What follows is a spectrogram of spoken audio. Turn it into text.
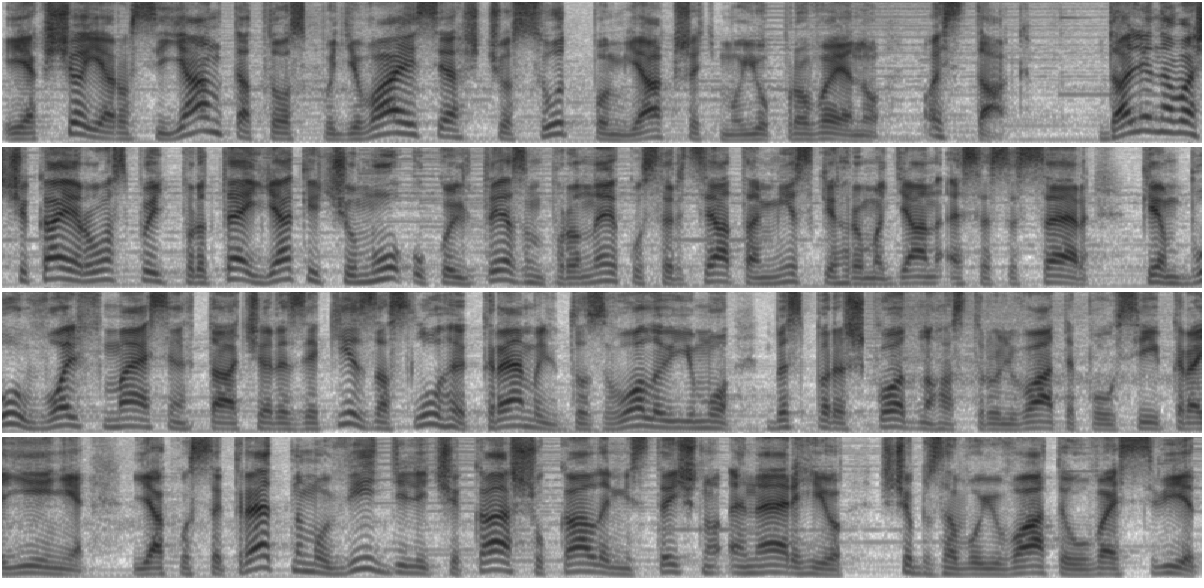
І якщо я росіянка, то сподіваюся, що суд пом'якшить мою провину. Ось так. Далі на вас чекає розповідь про те, як і чому окультизм проник у серця та мізки громадян СССР, ким був Вольф Месінг та через які заслуги Кремль дозволив йому безперешкодно гастролювати по всій країні, як у секретному відділі ЧК шукали містичну енергію, щоб завоювати увесь світ.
